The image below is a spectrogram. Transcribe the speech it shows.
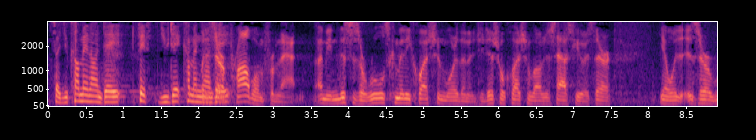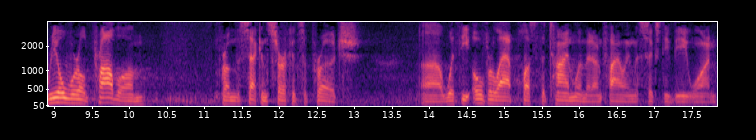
so you come in on date, fifth, you come in but on is there a problem from that? I mean, this is a rules committee question more than a judicial question, but I'll just ask you, is there, you know, is there a real world problem from the Second Circuit's approach uh, with the overlap plus the time limit on filing the 60B1?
